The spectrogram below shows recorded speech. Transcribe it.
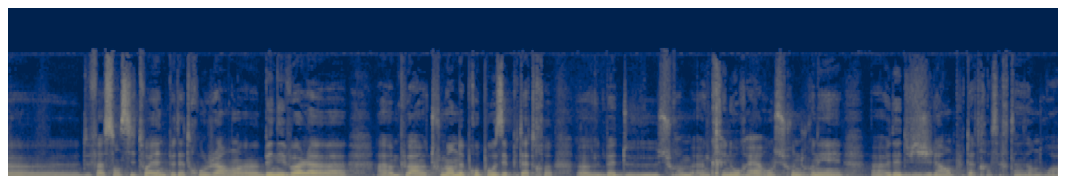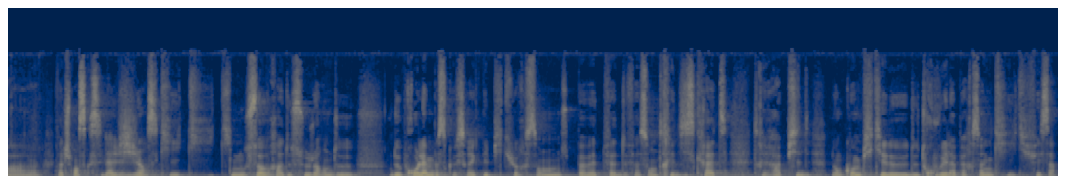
euh, de façon citoyenne peut-être aux gens bénévoles, un peu à tout le monde, de proposer peut-être bah, de, sur un, créneau horaire ou sur une journée d'être vigilant peut-être à certains endroits. En fait, je pense que c'est la vigilance qui, qui, nous sauvera de ce genre de, de problème parce que c'est vrai que les piqûres sont, peuvent être faites de façon très discrète, très rapide, donc compliqué de, de trouver la personne qui, qui fait ça.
